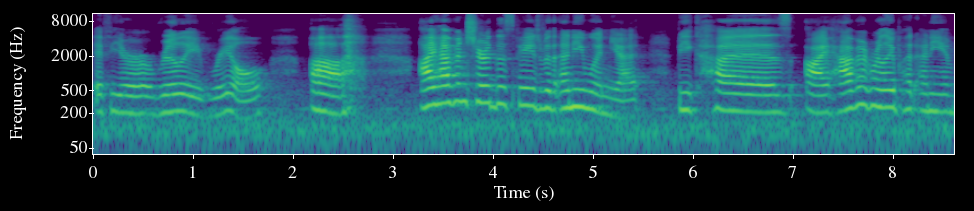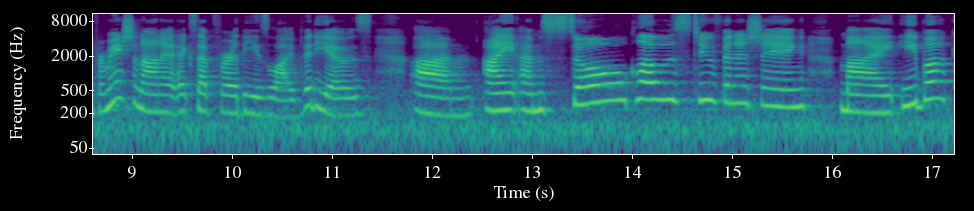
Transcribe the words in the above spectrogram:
If you're really real. Uh, I haven't shared this page with anyone yet because I haven't really put any information on it except for these live videos. Um, I am so close to finishing my ebook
